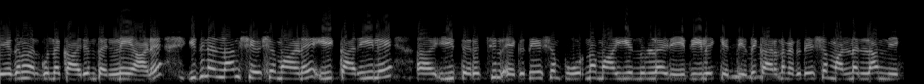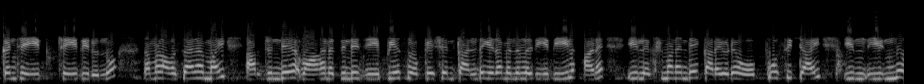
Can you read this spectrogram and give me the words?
വേദന നൽകുന്ന കാര്യം തന്നെയാണ്. ഇതിനെല്ലാം ശേഷമാണ് ഈ കരയിലെ ഈ തെരച്ചിൽ ഏകദേശം പൂർണമായി എന്നുള്ള രീതിയിലേക്ക് എത്തിയത്. കാരണം ഏകദേശം മണ്ണെല്ലാം നീക്കം ചെയ്തിരുന്നു. നമ്മൾ അവസാനമായി അർജുന്റെ വാഹനത്തിന്റെ ജി പി എസ് ലൊക്കേഷൻ കണ്ടയിടം എന്നുള്ള രീതിയിൽ ആണ് ഈ ലക്ഷ്മണന്റെ കടയുടെ ഓപ്പോസിറ്റായി ഇന്ന്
